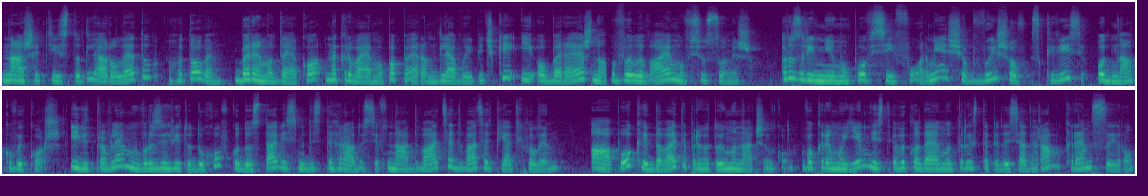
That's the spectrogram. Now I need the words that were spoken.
Наше тісто для рулету готове. Беремо деко, накриваємо папером для випічки і обережно виливаємо всю суміш. Розрівнюємо по всій формі, щоб вийшов скрізь однаковий корж, і відправляємо в розігріту духовку до 180 градусів на 20-25 хвилин. А поки давайте приготуємо начинку. В окрему ємність викладаємо 350 грам крем сиру,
